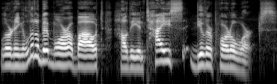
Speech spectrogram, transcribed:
learning a little bit more about how the Entice dealer portal works.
